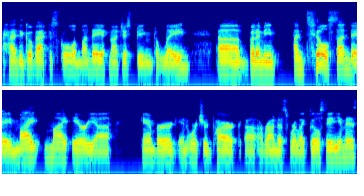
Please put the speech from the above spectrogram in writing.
had to go back to school on Monday, if not just being delayed. Um, but I mean, until Sunday, my my area Hamburg and Orchard Park uh, around us where like Bill Stadium is,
